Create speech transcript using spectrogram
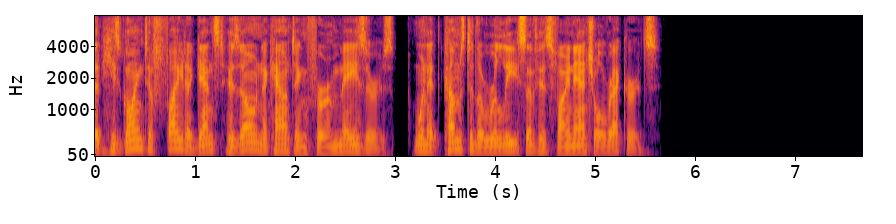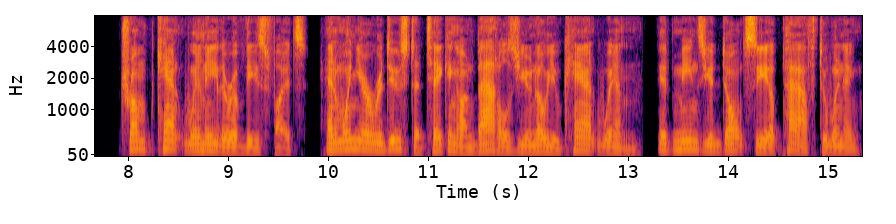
that he's going to fight against his own accounting firm Mazars when it comes to the release of his financial records. Trump can't win either of these fights, and when you're reduced to taking on battles you know you can't win, it means you don't see a path to winning.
